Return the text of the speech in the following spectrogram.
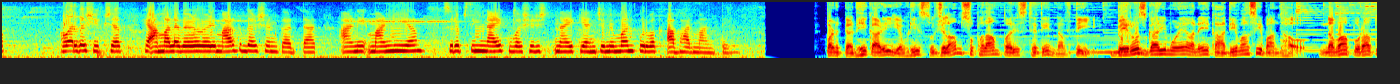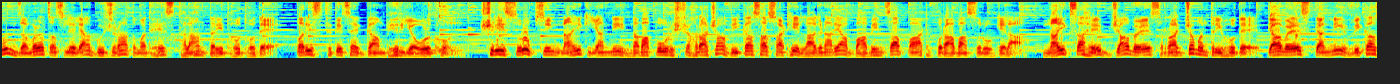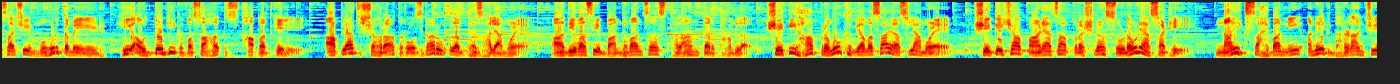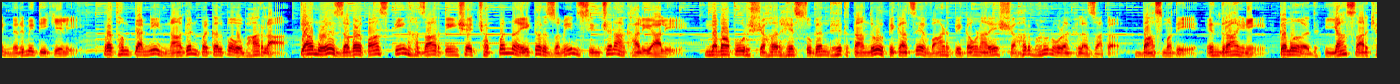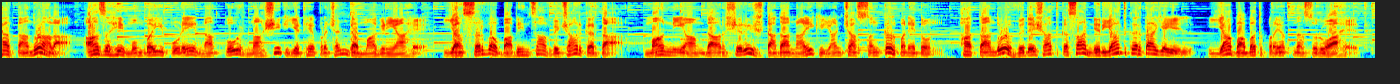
वर्ग शिक्षक हे आम्हाला वेळोवेळी मार्गदर्शन करतात. आणि माननीय सुरभसिंग नाईक व शिरीष नाईक यांचे मी मनपूर्वक आभार मानते. पण कधी काळी एवढी सुजलाम सुफलाम परिस्थिती नव्हती. बेरोजगारीमुळे अनेक आदिवासी बांधव नवापुरातून जवळच असलेल्या गुजरातमध्ये स्थलांतरित होत होते. परिस्थितीचे गांभीर्य ओळखून श्री स्वरूप सिंग नाईक यांनी नवापूर शहराच्या विकासासाठी लागणाऱ्या बाबींचा पाठपुरावा सुरू केला. नाईक साहेब ज्या वेळेस राज्यमंत्री होते त्यावेळेस त्यांनी विकासाची मुहूर्तमेढ ही औद्योगिक वसाहत स्थापत केली. आपल्याच शहरात रोजगार उपलब्ध झाल्यामुळे आदिवासी बांधवांचं स्थलांतर थांबलं. शेती हा प्रमुख व्यवसाय असल्यामुळे शेतीच्या पाण्याचा प्रश्न सोडवण्यासाठी नाईक साहेबांनी अनेक धरणांची निर्मिती केली. प्रथम त्यांनी नागन प्रकल्प उभारला. त्यामुळे जवळपास तीन हजार तीनशे छप्पन्न एकर जमीन सिंचनाखाली आली. नवापूर शहर हे सुगंधित तांदूळ पिकाचे वाढ पिकवणारे शहर म्हणून ओळखलं जातं. बासमती इंद्रायणी कमद यासारख्या तांदूळाला आजही मुंबई पुणे नागपूर नाशिक येथे प्रचंड मागणी आहे. या सर्व बाबींचा विचार करता माननीय आमदार शिरीष दादा नाईक यांच्या संकल्पनेतून हा तांदूळ विदेशात कसा निर्यात करता येईल याबाबत प्रयत्न सुरू आहेत.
